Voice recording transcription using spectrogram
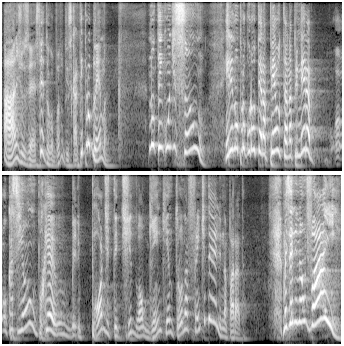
Ah, José, esse cara tem problema. Não tem condição. Ele não procurou terapeuta na primeira ocasião, porque ele pode ter tido alguém que entrou na frente dele na parada. Mas ele não vai.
